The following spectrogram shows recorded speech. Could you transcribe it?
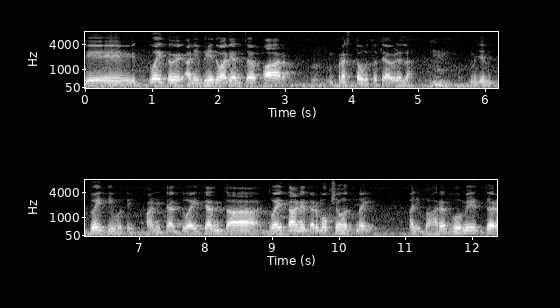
ते द्वैत आणि भेदवाद्यांचं फार प्रस्त होतं त्यावेळेला म्हणजे द्वैती होते. आणि त्या द्वैत्यांचा द्वैताने तर मोक्ष होत नाही. आणि भारतभूमीत जर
